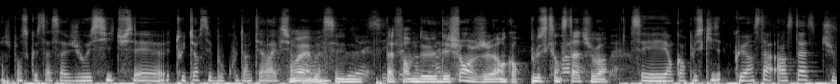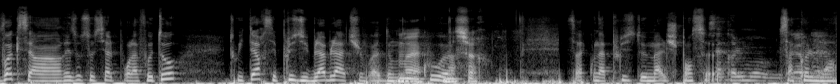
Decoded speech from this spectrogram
Enfin, je pense que ça, ça joue aussi. Tu sais, euh, Twitter, c'est beaucoup d'interactions. Ouais, hein. bah, c'est une Ouais. plateforme d'échange encore plus qu'Insta, tu vois. C'est encore plus qui- que Insta. Insta, tu vois que c'est un réseau social pour la photo. Twitter, c'est plus du blabla, tu vois. Donc Ouais, du coup, euh, bien sûr. c'est vrai qu'on a plus de mal, je pense. euh, Ça colle moins. Ça colle moins.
